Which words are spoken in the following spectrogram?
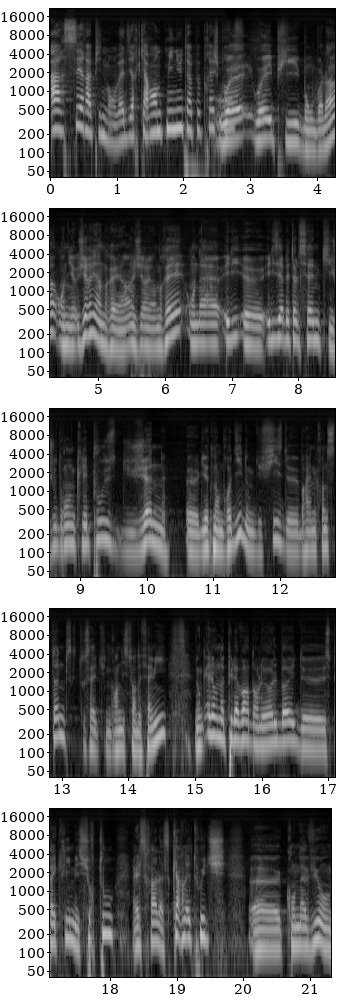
assez rapidement, on va dire 40 minutes à peu près, je pense. Ouais, ouais, et puis bon, voilà, on y, j'y reviendrai, hein, j'y reviendrai. On a euh, Elisabeth Olsen qui joue donc l'épouse du jeune euh, lieutenant Brody, donc du fils de Brian Cranston, parce que tout ça est une grande histoire de famille. Donc elle, on a pu la voir dans le All Boy de Spike Lee, mais surtout, elle sera la Scarlet Witch euh, qu'on a vue en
